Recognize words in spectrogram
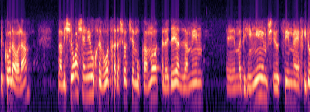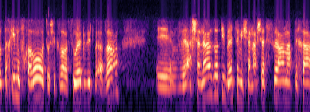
בכל העולם. והמישור השני הוא חברות חדשות שמוקמות על ידי יזמים אה, מדהימים שיוצאים מיחידות הכי מובחרות או שכבר עשו אקזיט בעבר. אה, והשנה הזאת היא בעצם היא שנה שעשה מהפכה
